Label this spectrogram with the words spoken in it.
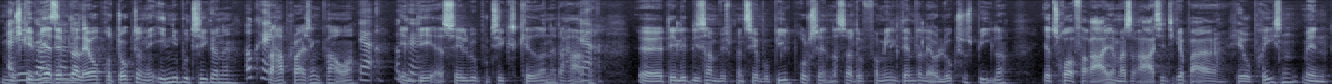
måske ikke mere også dem, der laver produkterne inde i butikkerne, Okay. der har pricing power, Ja, okay. end det er selve butikskæderne, der har Ja. det. Øh, Det er lidt ligesom, hvis man ser på bilproducenter, så er det formentlig dem, der laver luksusbiler. Jeg tror, Ferrari og Maserati, de kan bare hæve prisen, men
